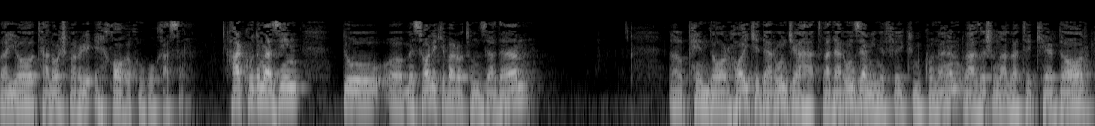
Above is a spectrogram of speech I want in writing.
و یا تلاش برای احقاق حقوق هستن. هر کدوم از این دو مثالی که براتون زدم پندارهایی که در اون جهت و در اون زمینه فکر می‌کنن و ازشون البته کردار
